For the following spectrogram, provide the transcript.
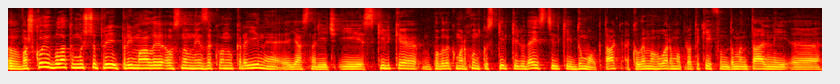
Важкою була, тому що при- приймали основний закон України, е, ясна річ, і скільки по великому рахунку, скільки людей, стільки й думок. Так, а коли ми говоримо про такий фундаментальний е,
